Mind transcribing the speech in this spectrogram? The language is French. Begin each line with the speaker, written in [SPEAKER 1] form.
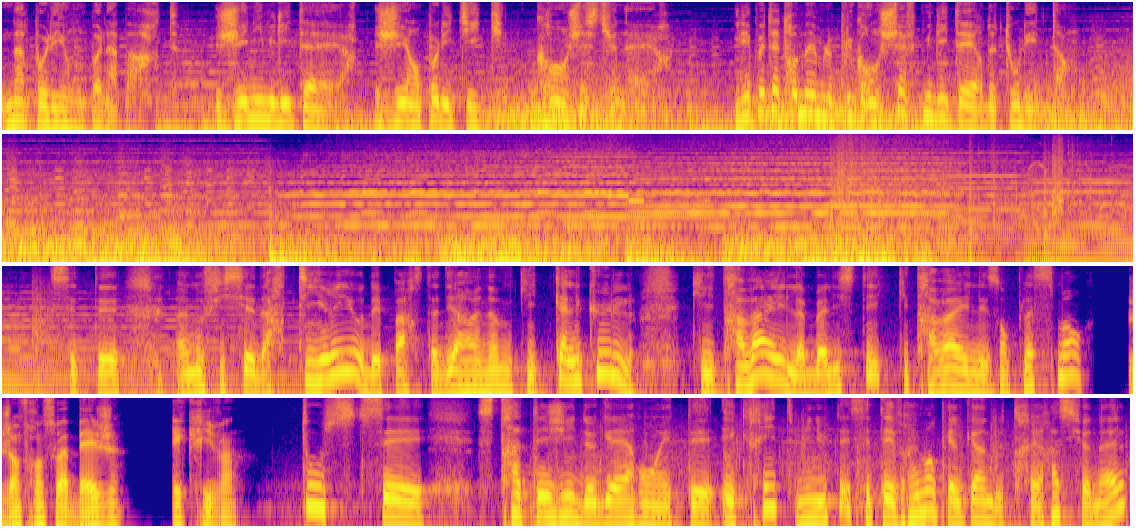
[SPEAKER 1] Napoléon Bonaparte, génie militaire, géant politique, grand gestionnaire. Il est peut-être même le plus grand chef militaire de tous les temps.
[SPEAKER 2] C'était un officier d'artillerie au départ, c'est-à-dire un homme qui calcule, qui travaille la balistique, qui travaille les emplacements.
[SPEAKER 3] Jean-François Beige, écrivain.
[SPEAKER 2] Toutes ces stratégies de guerre ont été écrites, minutées. C'était vraiment quelqu'un de très rationnel.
